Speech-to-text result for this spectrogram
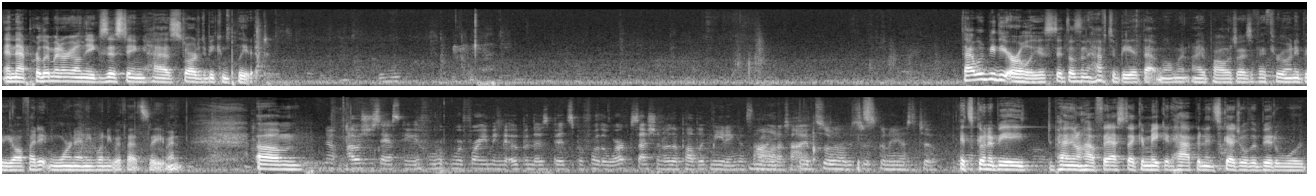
and that preliminary on the existing has started to be completed. That would be the earliest. It doesn't have to be at that moment. I apologize if I threw anybody off. I didn't warn anybody with that statement. Um, No, I was just asking if we're- we're framing to open those bids before the work session or the public meeting. It's not a lot of time. That's what I was just gonna ask too. It's going to be, depending on how fast I can make it happen and schedule the bid award,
